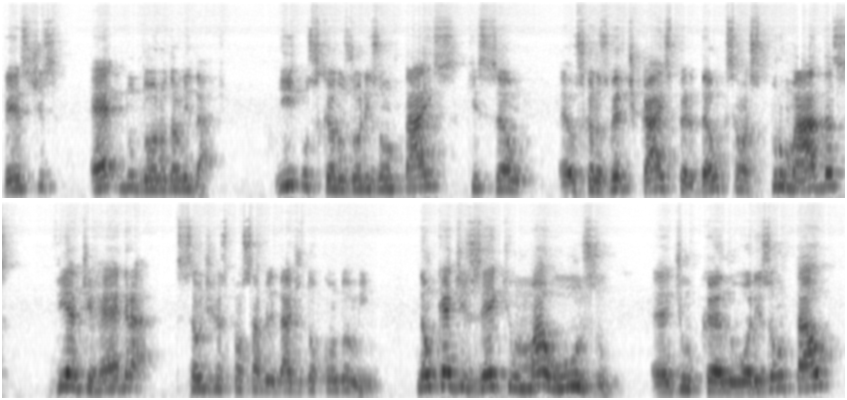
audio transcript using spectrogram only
destes é do dono da unidade. E os canos horizontais, que são é, os canos verticais, perdão, que são as prumadas, via de regra, são de responsabilidade do condomínio. Não quer dizer que o mau uso eh, de um cano horizontal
